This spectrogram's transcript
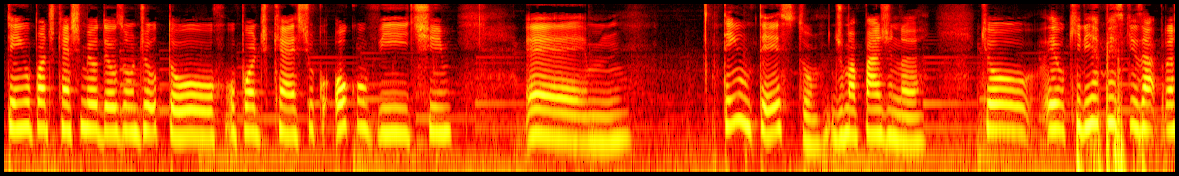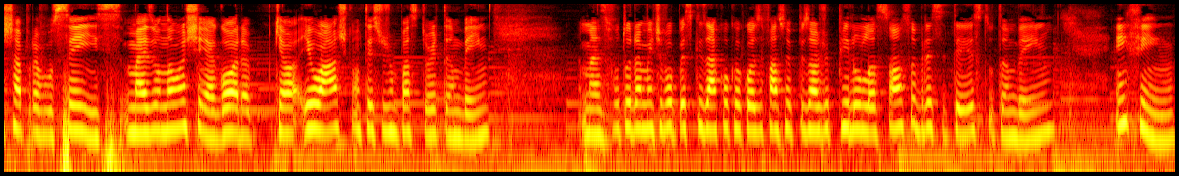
tem o podcast Meu Deus Onde Eu Tô, o podcast O Convite. É, tem um texto de uma página que eu, eu queria pesquisar para achar para vocês, mas eu não achei agora, porque eu, eu acho que é um texto de um pastor também. Mas futuramente eu vou pesquisar qualquer coisa faço um episódio pílula só sobre esse texto também. Enfim,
